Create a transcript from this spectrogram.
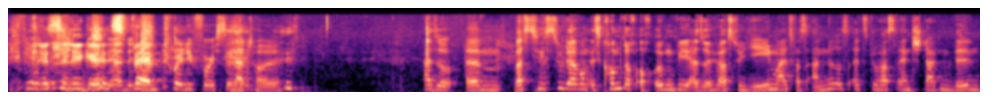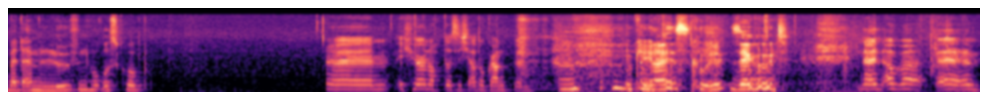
Ich bin Spam. 24/7. Na toll. Also, ähm, was siehst du darum? Es kommt doch auch irgendwie, also hörst du jemals was anderes, als du hast einen starken Willen bei deinem Löwenhoroskop? Ähm, ich höre noch, dass ich arrogant bin. Okay, Nice. cool. Sehr gut. Nein, aber ähm,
